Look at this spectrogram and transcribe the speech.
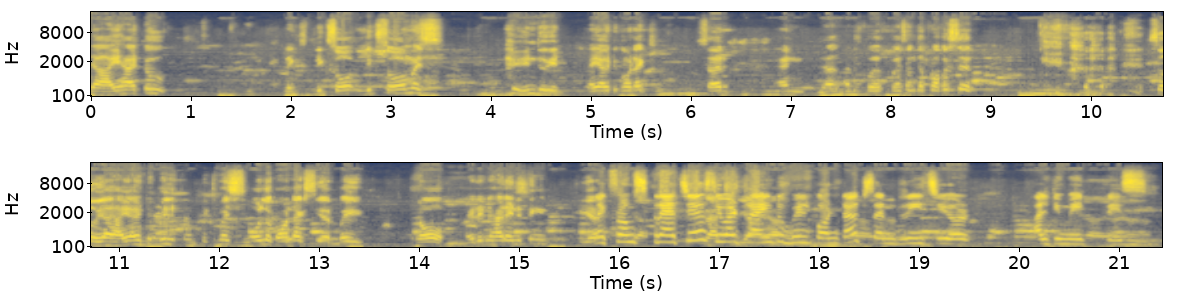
yeah, I had to like dig so dig so much into it. I have to contact sir and uh, the other person, the professor. so yeah, I had to build pretty much all the contacts here by raw. I didn't had anything here. like from Yeah. scratches you are yeah, trying to build contacts and reach your ultimate Yeah, yeah,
